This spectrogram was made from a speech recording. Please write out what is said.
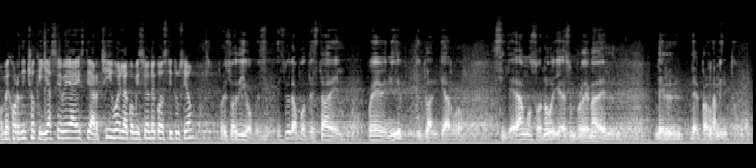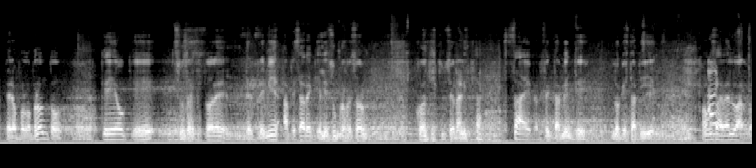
o mejor dicho, que ya se vea este archivo en la Comisión de Constitución? Por eso digo, pues es una potestad de él, puede venir y plantearlo. Si le damos o no ya es un problema del, del, Parlamento. Pero por lo pronto creo que sus asesores del, Premier, a pesar de que él es un profesor constitucionalista, sabe perfectamente lo que está pidiendo. Vamos a evaluarlo.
